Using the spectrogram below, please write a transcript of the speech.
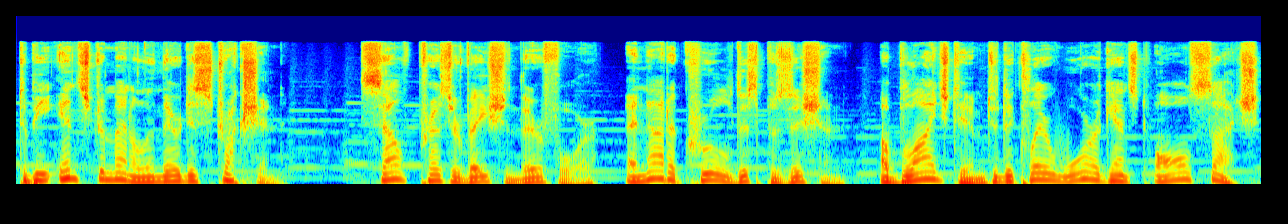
to be instrumental in their destruction. Self-preservation, therefore, and not a cruel disposition, obliged him to declare war against all such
